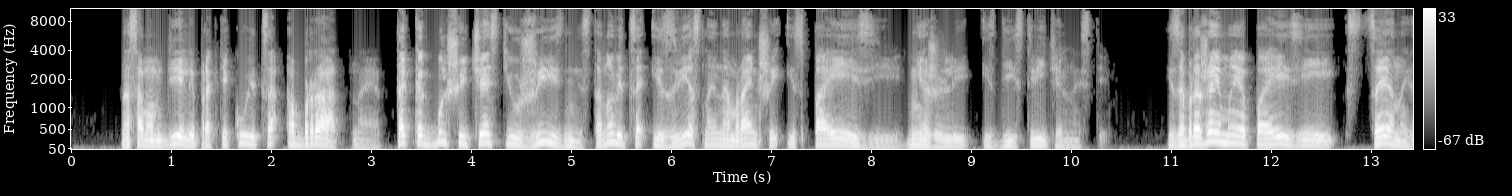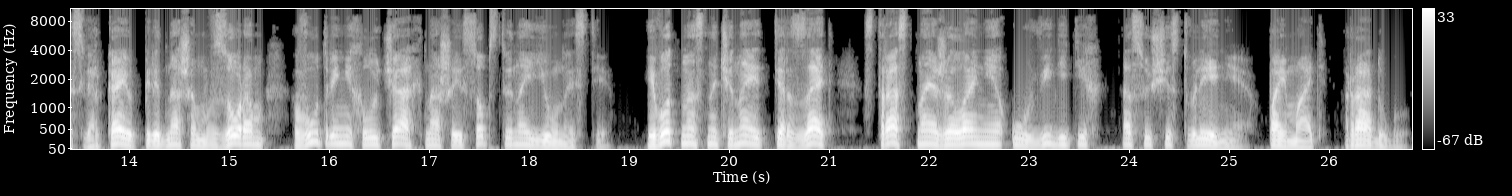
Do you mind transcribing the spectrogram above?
На самом деле практикуется обратное, так как большей частью жизнь становится известной нам раньше из поэзии, нежели из действительности. Изображаемые поэзией сцены сверкают перед нашим взором в утренних лучах нашей собственной юности. И вот нас начинает терзать страстное желание увидеть их осуществление, поймать радугу.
